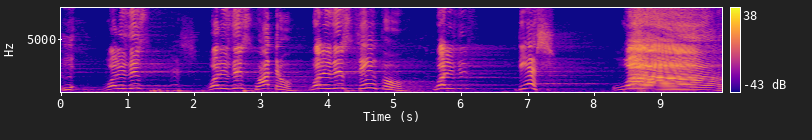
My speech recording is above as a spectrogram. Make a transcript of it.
Y- What is this? What is this? Cuatro. What is this? Cinco. What is this? Diez. Wow!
